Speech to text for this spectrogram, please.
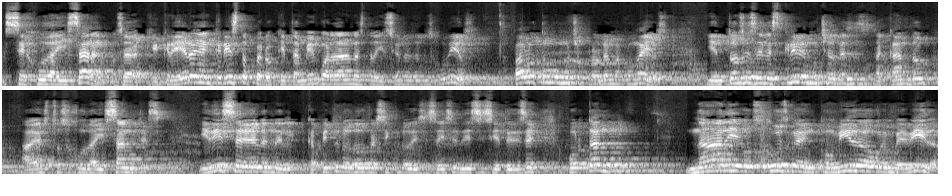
se judaizaran, o sea, que creyeran en Cristo, pero que también guardaran las tradiciones de los judíos. Pablo tuvo mucho problema con ellos, y entonces él escribe muchas veces atacando a estos judaizantes. Y dice él en el capítulo 2, versículo 16 y 17, dice, por tanto, nadie os juzga en comida o en bebida,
